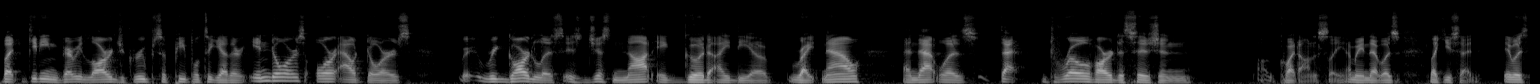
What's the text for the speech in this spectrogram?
But getting very large groups of people together, indoors or outdoors, regardless is just not a good idea right now. And that was that drove our decision uh, quite honestly. I mean that was like you said it was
